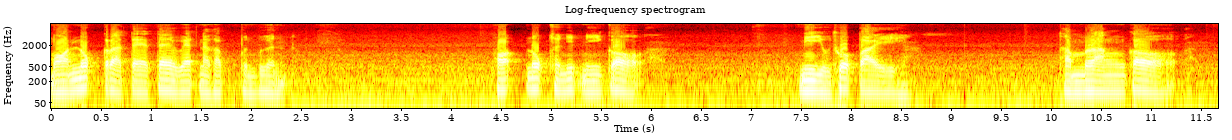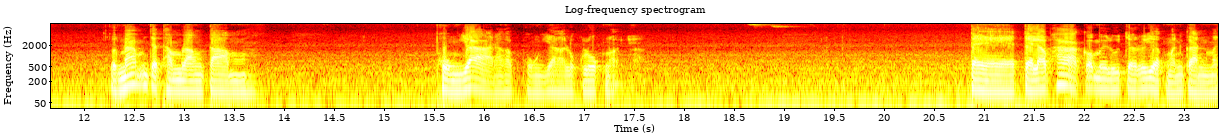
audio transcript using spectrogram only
หมอนนกกระแตแต้แวดนะครับเพื่อนๆเพราะนกชนิดนี้ก็ มีอยู่ทั่วไปทำรังก็ส่วนมากมันจะทำรังตาม พงหญ้านะครับ พงหญ้ารกๆหน่อย แต่แต่ละภาคก็ไม่รู้จะเรียกเหมือนกันไหม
